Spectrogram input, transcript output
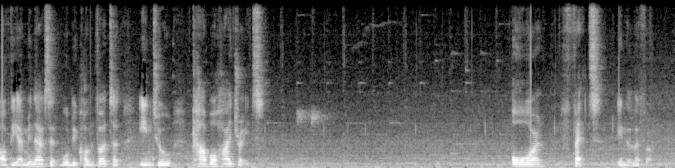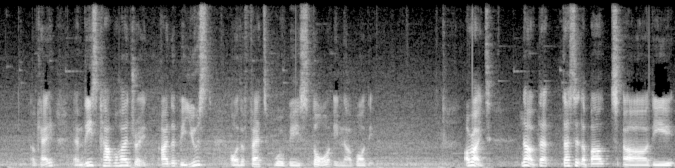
of the amino acid will be converted into carbohydrates. or fat in the liver. Okay, and these carbohydrates either be used or the fat will be stored in our body. Alright, now that that's it about uh, the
